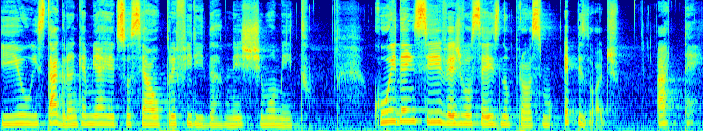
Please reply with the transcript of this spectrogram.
e o Instagram, que é a minha rede social preferida neste momento. Cuidem-se e vejo vocês no próximo episódio. Até!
